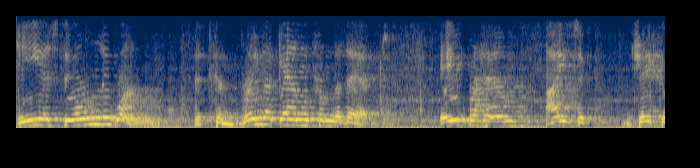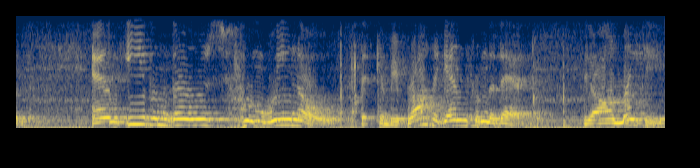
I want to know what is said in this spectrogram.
He is the only one that can bring again from the dead Abraham, Isaac, Jacob, and even those whom we know that can be brought again from the dead. The Almighty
